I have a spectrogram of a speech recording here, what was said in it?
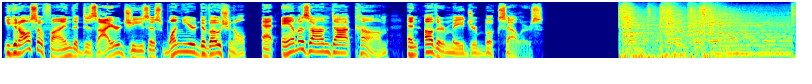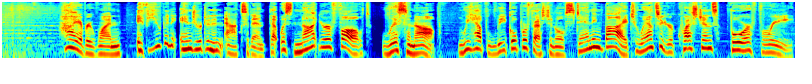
You can also find the Desire Jesus one year devotional at Amazon.com and other major booksellers. Hi, everyone. If you've been injured in an accident that was not your fault, listen up. We have legal professionals standing by to answer your questions for free.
